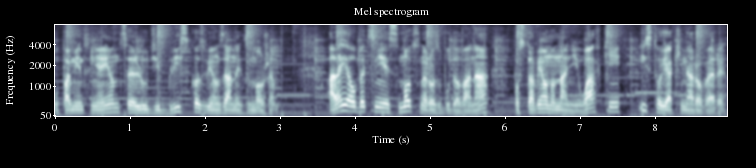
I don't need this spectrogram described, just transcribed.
upamiętniające ludzi blisko związanych z morzem. Aleja obecnie jest mocno rozbudowana, postawiono na niej ławki i stojaki na rowery.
